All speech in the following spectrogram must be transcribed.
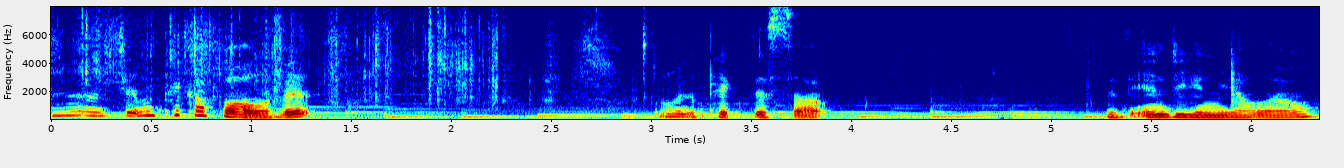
Didn't pick up all of it. I'm going to pick this up with Indian yellow.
